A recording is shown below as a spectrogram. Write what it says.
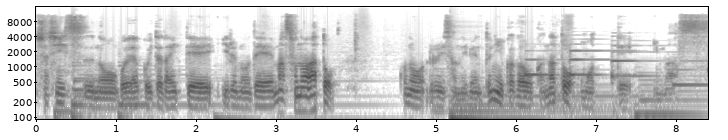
写真室のご予約をいただいているので、まあ、その後このルリさんのイベントに伺おうかなと思っています。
